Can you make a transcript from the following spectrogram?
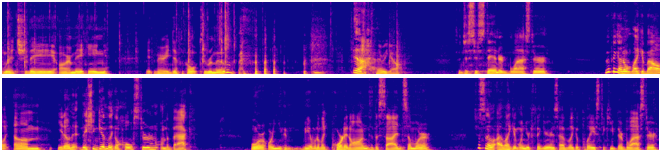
which they are making it very difficult to remove. yeah, there we go. So just your standard blaster. The thing I don't like about, um, you know, they, they should give like a holster on the back. Or, or you could be able to like port it on to the side somewhere. Just so I like it when your figures have like a place to keep their blaster.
